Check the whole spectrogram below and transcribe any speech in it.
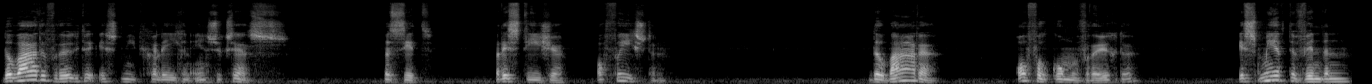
De ware vreugde is niet gelegen in succes, bezit, prestige of feesten. De ware of volkomen vreugde is meer te vinden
